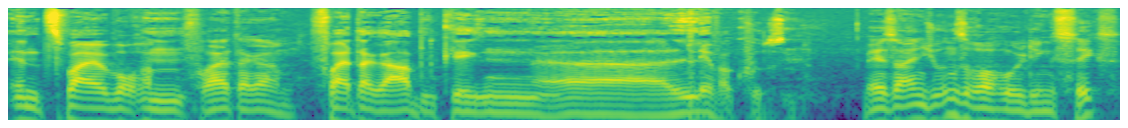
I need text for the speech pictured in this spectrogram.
in zwei Wochen. Freitagabend. Freitagabend gegen äh, Leverkusen. Wer ist eigentlich unsere Holding Six?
